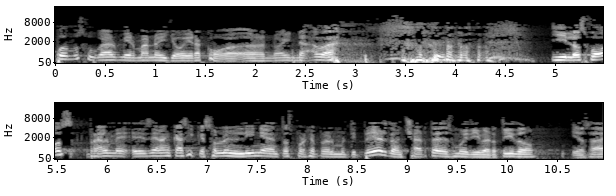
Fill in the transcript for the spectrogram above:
podemos jugar mi hermano y yo? Y era como, "Ah, no hay nada. y los juegos realmente eran casi que solo en línea. Entonces, por ejemplo, el multiplayer de Uncharted es muy divertido. Y, o sea,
